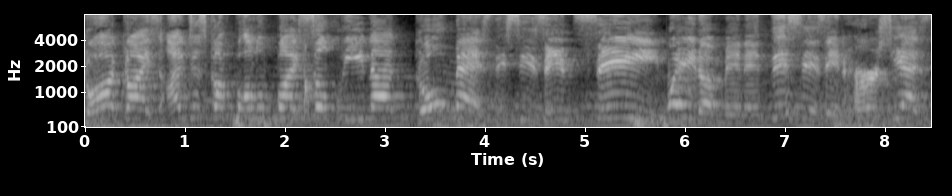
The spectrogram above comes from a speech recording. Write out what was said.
god, guys, I just got followed by Selena Gomez. This is insane. Wait a minute, this isn't her. She has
